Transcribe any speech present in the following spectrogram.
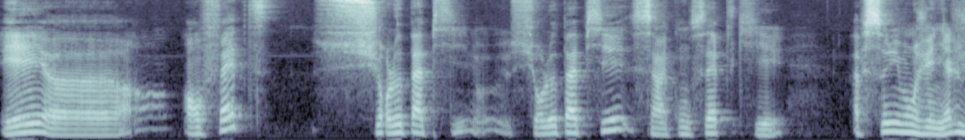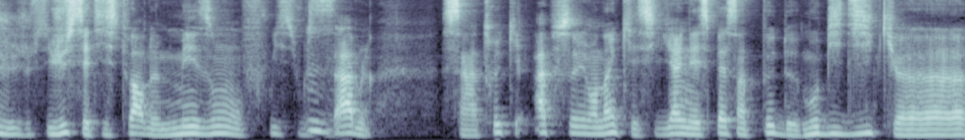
Et en fait, sur le papier, sur le papier, c'est un concept qui est absolument génial. Ju- Juste cette histoire de maison enfouie sous le Mm. sable, c'est un truc qui est absolument dingue. Il y a une espèce un peu de Moby Dick euh,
